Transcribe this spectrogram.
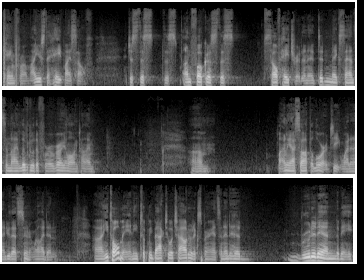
came from. I used to hate myself. Just this, this unfocused, this self hatred, and it didn't make sense, and I lived with it for a very long time. Um, finally, I sought the Lord. Gee, why didn't I do that sooner? Well, I didn't. Uh, he told me, and he took me back to a childhood experience, and it had rooted into me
